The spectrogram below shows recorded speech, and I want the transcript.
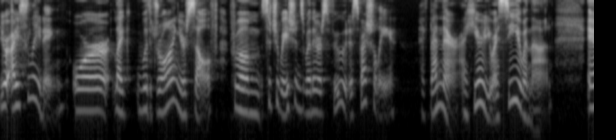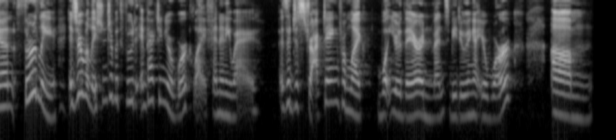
you're isolating or like withdrawing yourself from situations where there's food, especially? I've been there. I hear you. I see you in that. And thirdly, is your relationship with food impacting your work life in any way? Is it distracting from like what you're there and meant to be doing at your work? Um,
